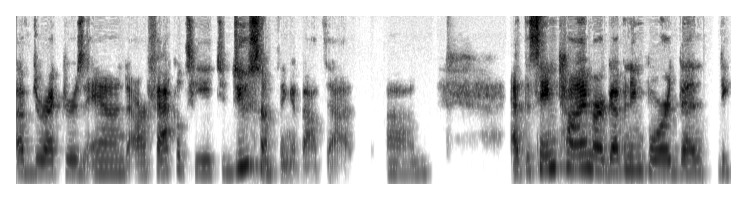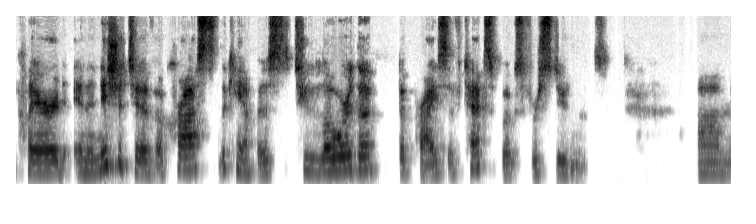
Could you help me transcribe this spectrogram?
of directors and our faculty to do something about that. Um, at the same time, our governing board then declared an initiative across the campus to lower the, the price of textbooks for students. Um,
